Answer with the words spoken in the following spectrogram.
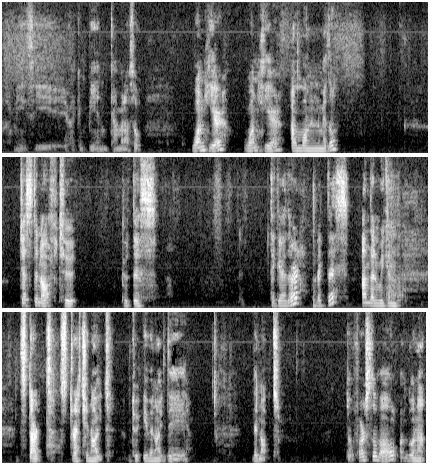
Let me see if I can be in camera. So one here, one here, and one in the middle. Just enough to put this together like this, and then we can start stretching out to even out the the knot. So first of all, I'm gonna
